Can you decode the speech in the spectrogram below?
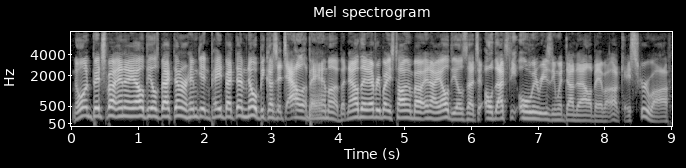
No one bitched about NIL deals back then or him getting paid back then. No, because it's Alabama. But now that everybody's talking about NIL deals, that's oh, that's the only reason he went down to Alabama. Okay, screw off.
